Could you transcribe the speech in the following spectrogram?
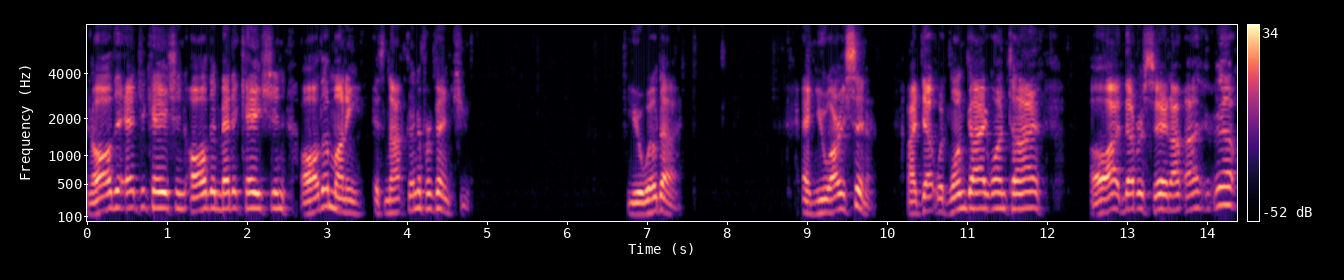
And all the education, all the medication, all the money is not going to prevent you. You will die and you are a sinner. I dealt with one guy one time. Oh, I've never sinned. I, I, yeah,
